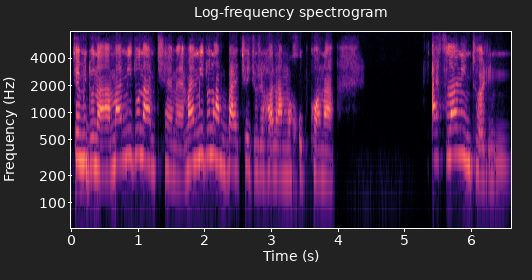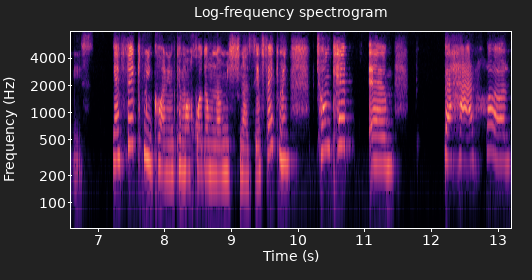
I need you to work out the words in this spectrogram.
چه می‌دونم؟ من می‌دونم چمه. من می‌دونم بعد چه جوری حالم رو خوب کنم. اصلا اینطوری نیست. یعنی فکر می‌کنیم که ما خودمون رو می‌شناسیم. فکر می... چون که به هر حال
